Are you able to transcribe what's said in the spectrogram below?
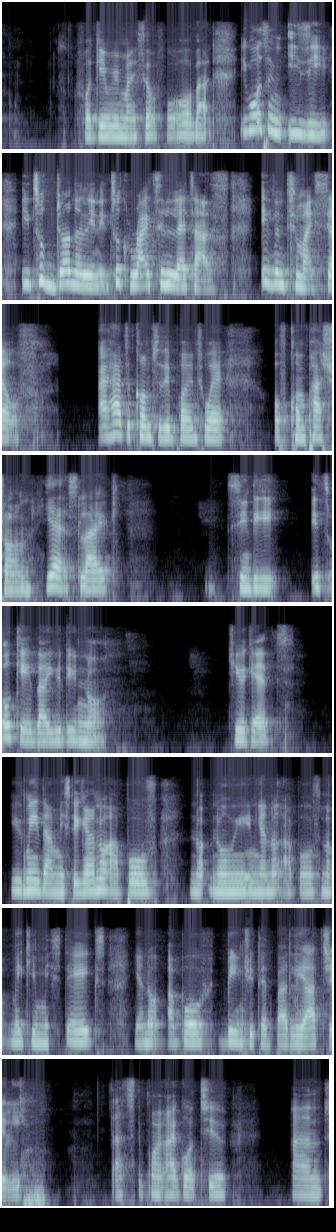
forgiving myself for all that. It wasn't easy. It took journaling, it took writing letters, even to myself. I had to come to the point where of compassion. Yes, like Cindy, it's okay that you didn't know. Do you get? You've made that mistake. You're not above not knowing. You're not above not making mistakes. You're not above being treated badly, actually. That's the point I got to. And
